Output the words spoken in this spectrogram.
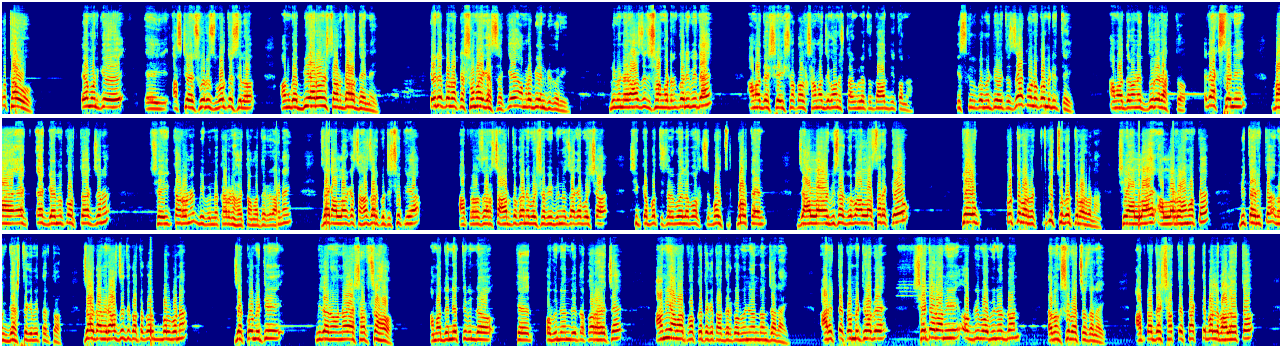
কোথাও, এমনকি এই আজকে সুরজ বলতেছিল, আমাকে বিয়ার অনুষ্ঠান দাওয়াত দেয় নাই। এরকম একটা সময় গেছে কে আমরা বিএনপি করি। বিভিন্ন রাজনৈতিক সংগঠন করি বিদায়। আমাদের সেই সকল সামাজিক অনুষ্ঠানগুলোতে দাওয়াত দিত না। স্কুল কমিটি হইতো, যে কোনো কমিটিতে আমাদের অনেক দূরে রাখতো। এটা এক শ্রেণি বা এক এক গেমে করতো একজনে। সেই কারণে, বিভিন্ন কারণে হয়তো আমাদের রাখে নাই। যাই আল্লাহর কাছে হাজার কোটি শুক্রিয়া। আপনারা যারা চার দোকানে বসে, বিভিন্ন জায়গায় বসে শিক্ষা প্রতিষ্ঠানে বলছে- বলতেন যে আল্লাহ বিচার করব আল্লাহ ছাড়া কেউ কেউ করতে পারবে কিচ্ছু করতে পারবে না। সে আল্লাহ আল্লাহর রহমতে বিতাড়িত এবং দেশ থেকে বিতাড়িত। যাই হোক, আমি রাজনীতি কথা বলব না। যে কমিটি মিজানুর নয়া সব সহ আমাদের নেতৃবৃন্দকে অভিনন্দিত করা হয়েছে। আমি আমার পক্ষ থেকে তাদেরকে অভিনন্দন জানাই। আরেকটা কমিটি হবে সেটার আমি অগ্রিম অভিনন্দন এবং শুভেচ্ছা জানাই। আপনাদের সাথে থাকতে পারলে ভালো হতো।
